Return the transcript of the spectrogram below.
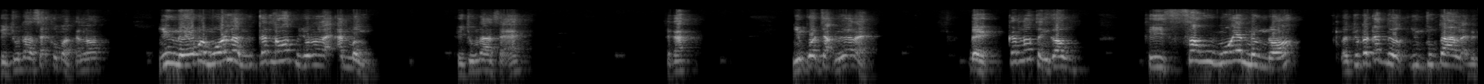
thì chúng ta sẽ không phải cắt lót. Nhưng nếu mà mỗi lần cắt lót mà chúng ta lại ăn mừng, thì chúng ta sẽ sẽ cắt. Nhưng quan trọng nữa này, để cắt lót thành công, thì sau mỗi ăn mừng đó là chúng ta cắt được, nhưng chúng ta lại phải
